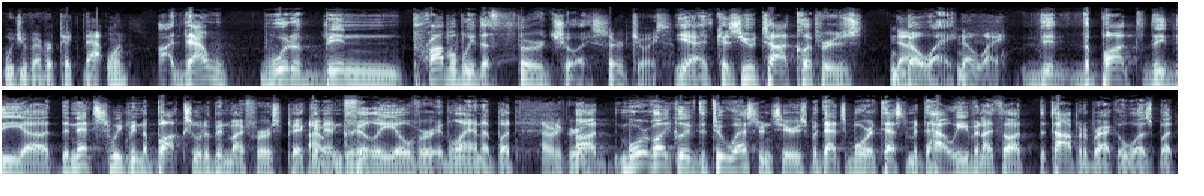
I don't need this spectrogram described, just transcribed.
would you have ever picked that one? Uh, that would have been probably the third choice. Third choice. Yeah, because Utah Clippers, no, way, no way. The the Buck, the the uh, the Nets sweeping the Bucks would have been my first pick, I and then agree. Philly over Atlanta. But I would agree. Uh, more likely of the two Western series, but that's more a testament to how even I thought the top of the bracket was. But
